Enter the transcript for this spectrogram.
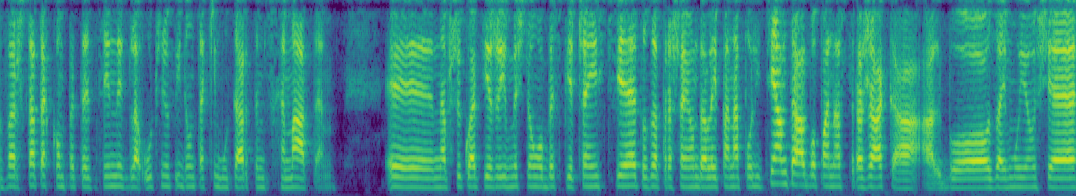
warsztatach kompetencyjnych dla uczniów, idą takim utartym schematem. E, na przykład, jeżeli myślą o bezpieczeństwie, to zapraszają dalej pana policjanta albo pana strażaka, albo zajmują się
